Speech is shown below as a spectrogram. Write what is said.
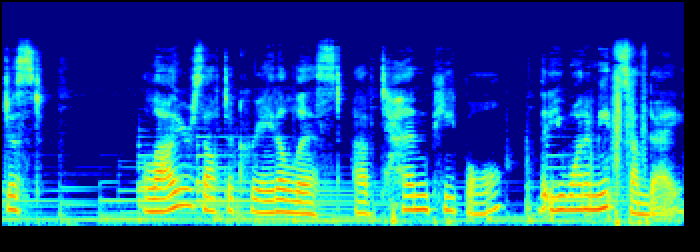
Just allow yourself to create a list of 10 people that you want to meet someday.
